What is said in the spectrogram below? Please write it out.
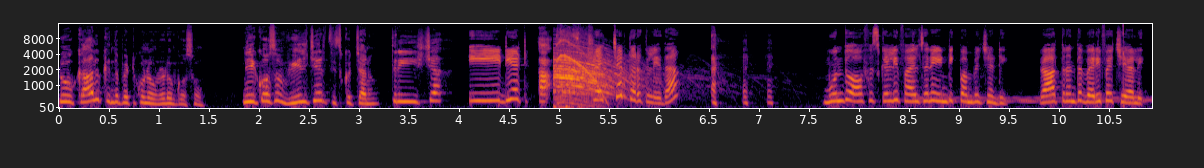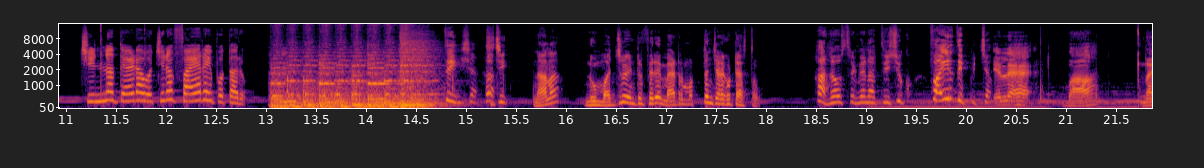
నువ్వు కాలు కింద పెట్టుకుని ఉండడం కోసం నీ కోసం వీల్ చైర్ తీసుకొచ్చాను. త్రిష. ఈడియట్ స్ట్రెచ్చర్ దొరకలేదా? ముందు ఆఫీస్కి వెళ్ళి ఫైల్స్ అని ఇంటికి పంపించండి. రాత్రంతా వెరిఫై చేయాలి. చిన్న తేడా వచ్చినా ఫైర్ అయిపోతారు. త్రిష. నానా నువ్వు మధ్యలో ఇంటర్ఫీరే మ్యాటర్ మొత్తం చెడగొట్టేస్తావు. అనవసరంగా నా త్రిషకు ఫైర్ తెప్పించావు. ఇలా బా. నా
